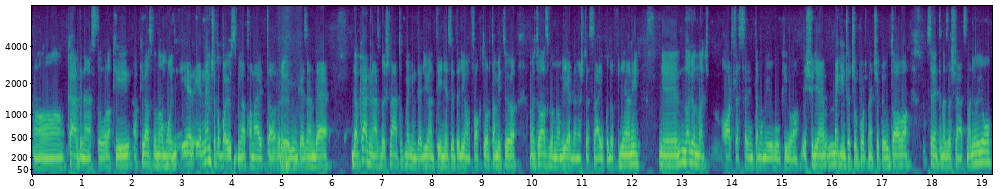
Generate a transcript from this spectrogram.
a Cardinals-tól, aki, aki azt gondolom, hogy ér, ér, nem csak a bajusz miatt, ha már itt a röhögünk ezen, de, de a Cardinalsban is látok megint egy olyan tényezőt, egy olyan faktort, amitől, amitől azt gondolom, hogy érdemes lesz rájuk odafigyelni. Nagyon nagy harc lesz szerintem a Milwaukee-val. És ugye megint a csoportmeccsekre utalva, szerintem ez a srác nagyon jó.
